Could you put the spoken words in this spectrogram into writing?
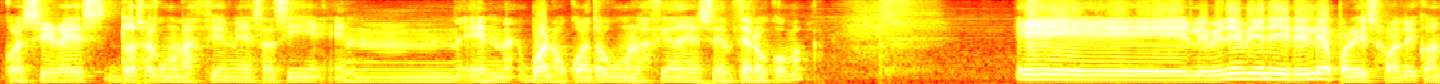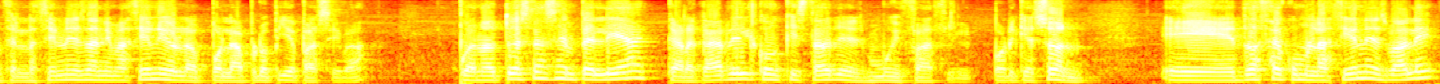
Consigues dos acumulaciones así en, bueno, cuatro acumulaciones en 0, eh, le viene bien a Irelia por eso, ¿vale? Cancelaciones de animación y por la propia pasiva. Cuando tú estás en pelea, cargar el conquistador es muy fácil, porque son 12 eh, acumulaciones, ¿vale?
